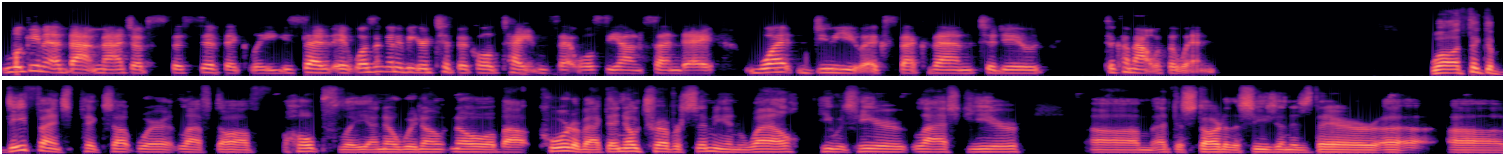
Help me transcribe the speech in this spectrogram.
Looking at that matchup specifically, you said it wasn't going to be your typical Titans that we'll see on Sunday. What do you expect them to do to come out with a win? Well, I think the defense picks up where it left off. Hopefully, I know we don't know about quarterback. They know Trevor Siemian well. He was here last year um, at the start of the season as their, uh, uh,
